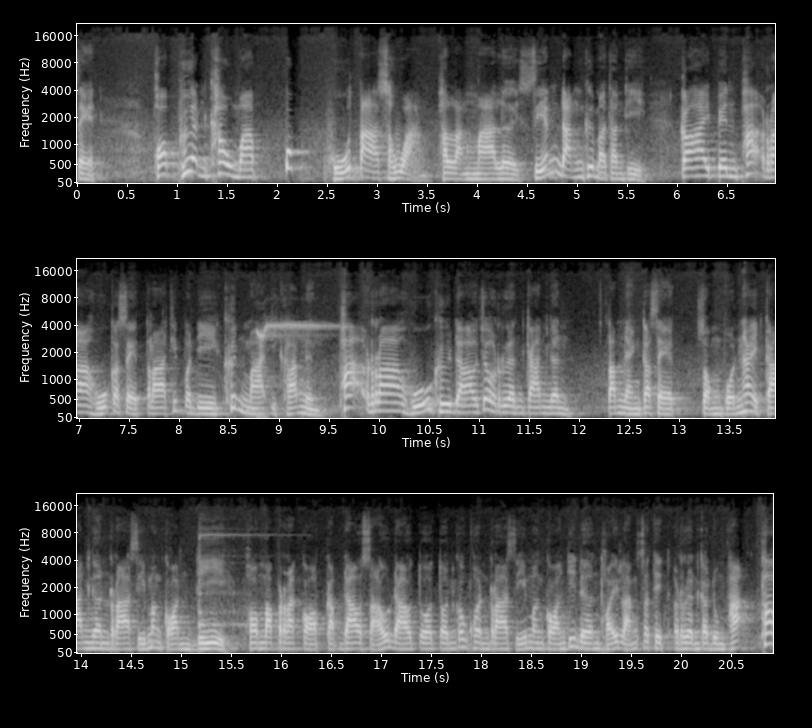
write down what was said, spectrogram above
ษตรพอเพื่อนเข้ามาปุ๊บหูตาสว่างพลังมาเลย เสียงดังขึ้นมาทันที กลายเป็นพระราหูเกษตราธิบดีขึ้นมาอีกครั้งหนึ่ง พระราหูคือดาวเจ้าเรือนการเงินตำแหน่งเกษตรส่งผลให้การเงินราศีมังกรดี พอมาประกอบกับดาวเสาร์ดาวตัวตนของคนราศีมังกรที่เดินถอยหลังสถิตเรือนกระดุมพระ เท่า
